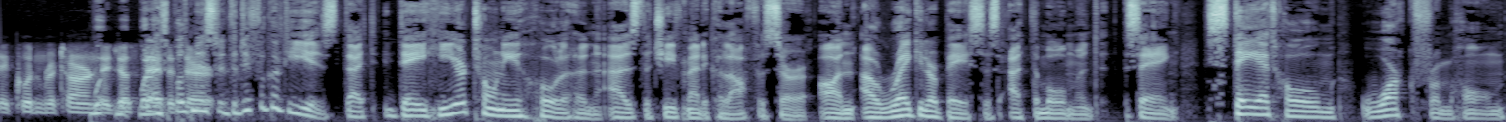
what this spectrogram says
they couldn't return. Well, they just well I suppose, Minister, the difficulty is that they hear Tony Holohan as the Chief Medical Officer on a regular basis at the moment saying, stay at home, work from home,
